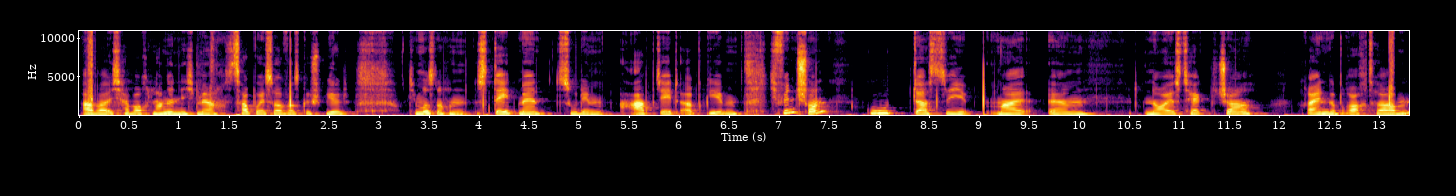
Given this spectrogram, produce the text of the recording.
Aber ich habe auch lange nicht mehr Subway Surfers gespielt. Und ich muss noch ein Statement zu dem Update abgeben. Ich finde schon gut, dass sie mal ähm, neues Texture reingebracht haben.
